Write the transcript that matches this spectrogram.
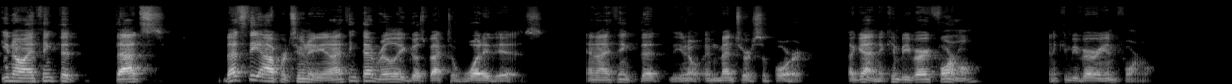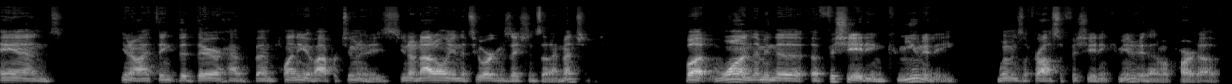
you know, I think that that's that's the opportunity, and I think that really goes back to what it is. And I think that you know, in mentor support, again, it can be very formal, and it can be very informal. And you know, I think that there have been plenty of opportunities. You know, not only in the two organizations that I mentioned, but one, I mean, the officiating community, women's lacrosse officiating community that I'm a part of.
